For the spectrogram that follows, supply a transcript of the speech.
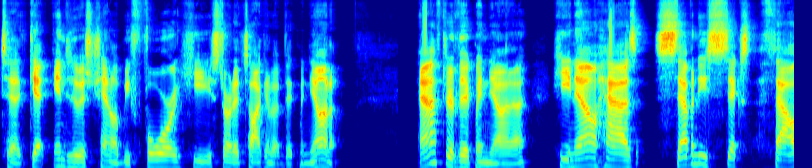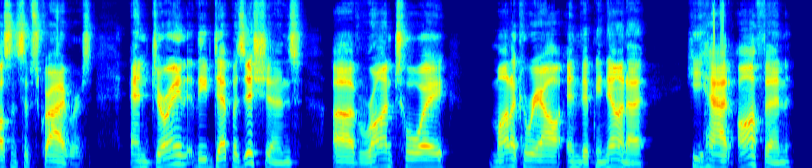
to get into his channel before he started talking about Vic Mignogna. After Vic Mignogna, he now has 76,000 subscribers. And during the depositions of Ron Toye, Monica Rial, and Vic Mignogna, he had often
